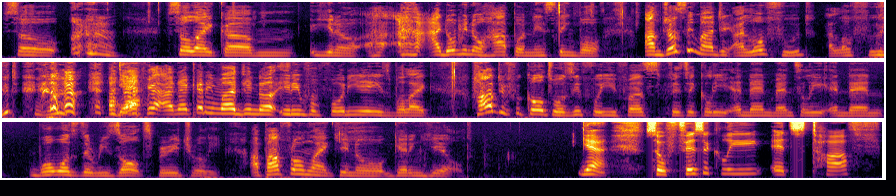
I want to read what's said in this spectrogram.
So, so like, um, you know, I, I- don't mean to hop on this thing, but I'm just imagining. I love food. I love food. and, Yeah. I, can- and I can imagine not eating for 40 days. But like, how difficult was it for you first, physically, and then mentally, and then what was the result spiritually, apart from like you know getting healed? Yeah. So physically, it's tough.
